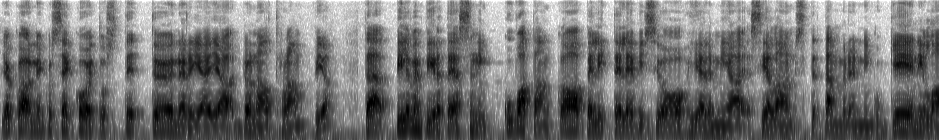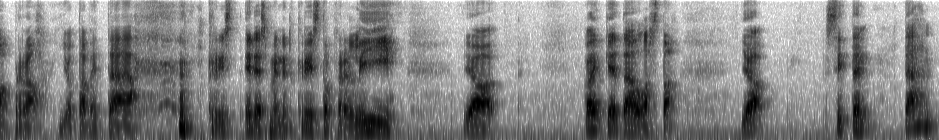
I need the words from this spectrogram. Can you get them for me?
joka on niin sekoitus Ted Turneria ja Donald Trumpia. Tämä pilvenpiirtäjässä niin kuvataan kaapelitelevisio-ohjelmia ja siellä on sitten tämmöinen niin geenilabra, jota vetää edesmennyt Christopher Lee ja kaikkea tällaista. Ja sitten tähän,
